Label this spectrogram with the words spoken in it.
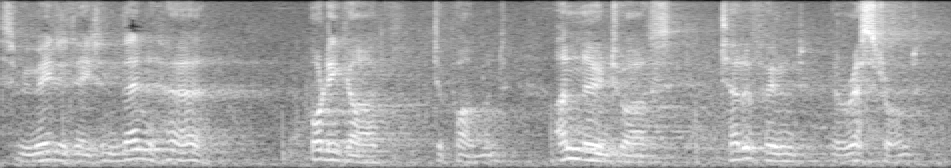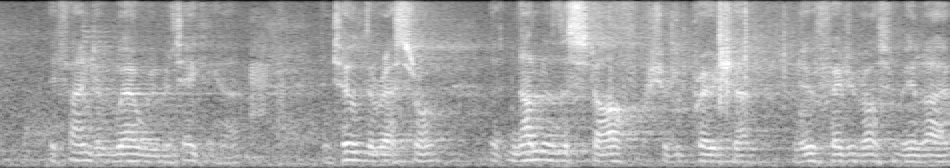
So we made a date, and then her bodyguard department, unknown to us, telephoned the restaurant. They found out where we were taking her and told the restaurant that none of the staff should approach her, no photographs would be allowed.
